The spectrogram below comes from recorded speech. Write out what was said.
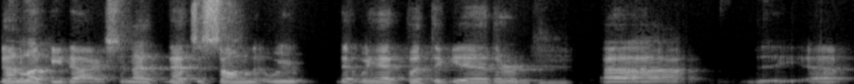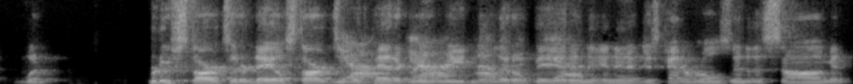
"Done Lucky Dice," and that that's a song that we that we had put together. Mm-hmm. Uh, the, uh, what Bruce starts it or Dale starts Yeah, it with pedigree yeah, reading a little bit, yeah. and, and then it just kind of rolls into the song, and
